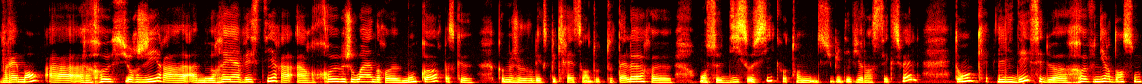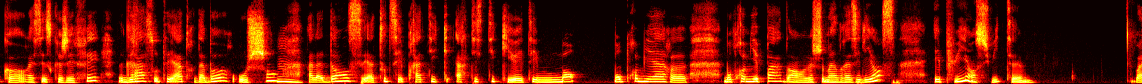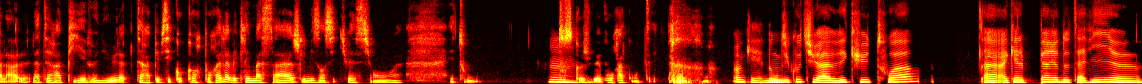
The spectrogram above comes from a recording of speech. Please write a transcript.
vraiment à ressurgir, à, me réinvestir, à, rejoindre mon corps, parce que comme je vous l'expliquerai sans doute tout à l'heure, euh, on se dissocie quand on subit des violences sexuelles. Donc l'idée, c'est de revenir dans son corps, et c'est ce que j'ai fait grâce au théâtre d'abord, au chant, hmm. à la danse et à toutes ces pratiques artistiques qui ont été mon, mon, euh, mon premier pas dans le chemin de résilience. Et puis ensuite, euh, voilà, la thérapie est venue, la thérapie psychocorporelle avec les massages, les mises en situation euh, et tout. Tout ce hmm. que je vais vous raconter. ok, donc du coup, tu as vécu, toi, à, quelle période de ta vie euh?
